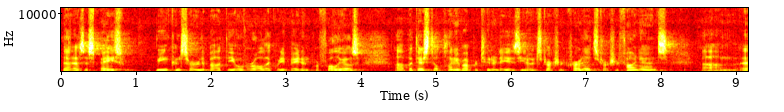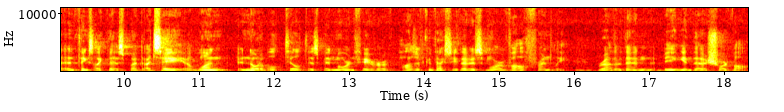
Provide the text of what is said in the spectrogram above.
that as a space being concerned about the overall equity beta in portfolios. Uh, but there's still plenty of opportunities, you know, in structured credit, structured finance, um, and things like this. But I'd say uh, one notable tilt has been more in favor of positive convexity, that is more vol-friendly, mm-hmm. rather than being in the short vol.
